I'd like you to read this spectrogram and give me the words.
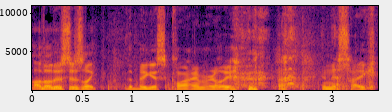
Although this is like the biggest climb, really, in this hike.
